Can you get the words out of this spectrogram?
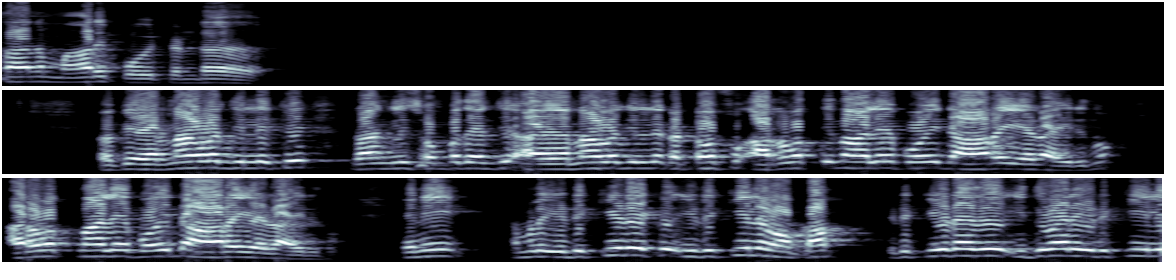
സാധനം മാറിപ്പോയിട്ടുണ്ട്. ഓക്കെ എറണാകുളം ജില്ലയ്ക്ക് റാങ്ക് ലിസ്റ്റ് ഒമ്പത് അഞ്ച് എറണാകുളം ജില്ലയിലെ കട്ട് ഓഫ് അറുപത്തിനാല് പോയിന്റ് ആറ് ഏഴായിരുന്നു അറുപത്തിനാല് പോയിന്റ് ആറ് ഏഴായിരുന്നു ഇനി നമ്മൾ ഇടുക്കിയുടെ ഇടുക്കിയിൽ നോക്കാം. ഇടുക്കിയുടേത് ഇതുവരെ ഇടുക്കിയിൽ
